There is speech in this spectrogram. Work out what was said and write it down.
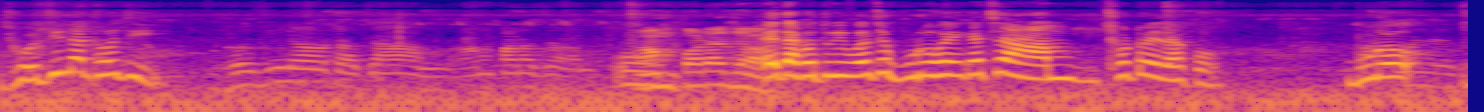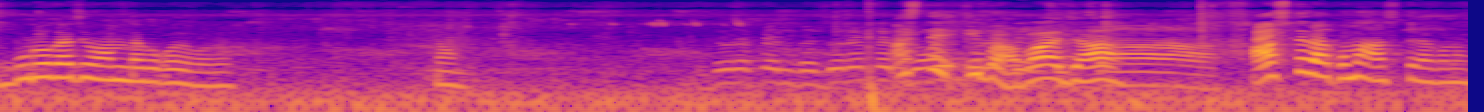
ঝজি না ধজি এই দেখো তুমি বলছো বুড়ো হয়ে গেছে আম ছোট এই দেখো। বুড়ো বুড়ো গাছে আম দেখো কত বড়। আস্তে কি বাবা যা। আস্তে রাখো মা আস্তে রাখো না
